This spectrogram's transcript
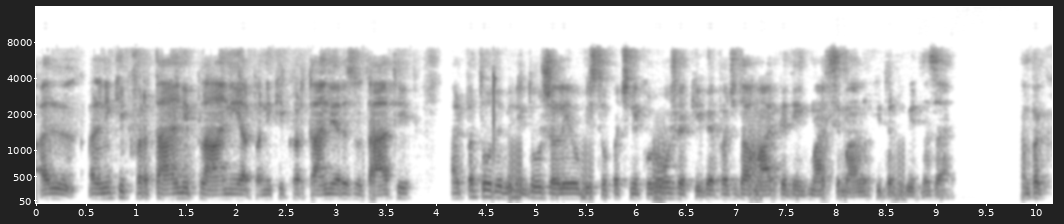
ali, ali neki kvartalni plani ali pa neki kvartalni rezultati. Ali pa to, da bi nekdo želel v bistvu pač neko lože, ki ga je pač dal marketing maksimalno hitro dobiti nazaj. Ampak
